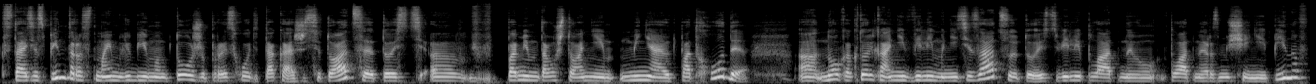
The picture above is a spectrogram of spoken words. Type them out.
Кстати, с Pinterest, моим любимым, тоже происходит такая же ситуация. То есть, э, помимо того, что они меняют подходы, э, но как только они ввели монетизацию, то есть ввели платную, платное размещение пинов,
